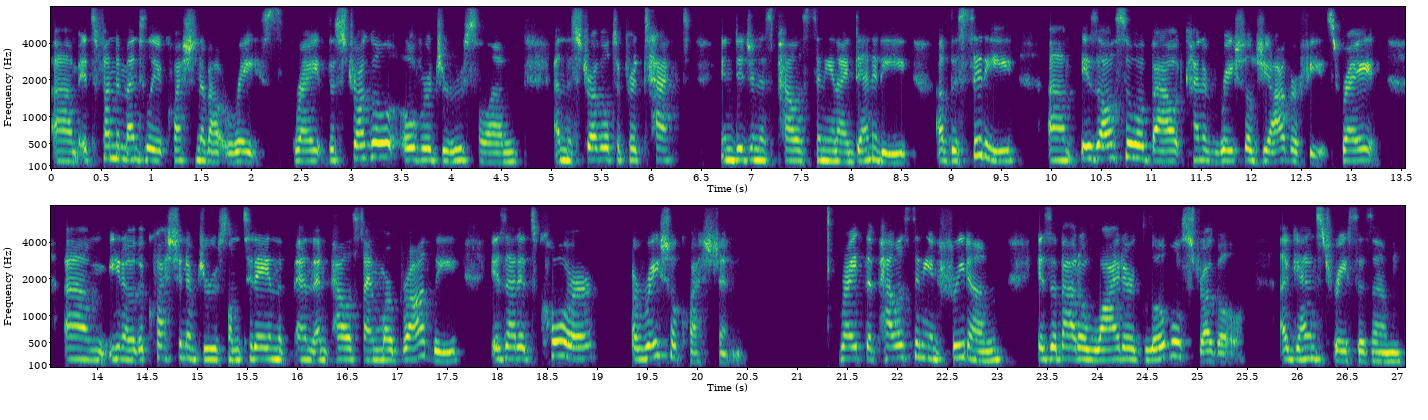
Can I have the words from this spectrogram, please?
Um, it's fundamentally a question about race, right? The struggle over Jerusalem and the struggle to protect indigenous Palestinian identity of the city um, is also about kind of racial geographies, right? Um, you know, the question of Jerusalem today and, the, and, and Palestine more broadly is at its core a racial question right? The Palestinian freedom is about a wider global struggle against racism,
